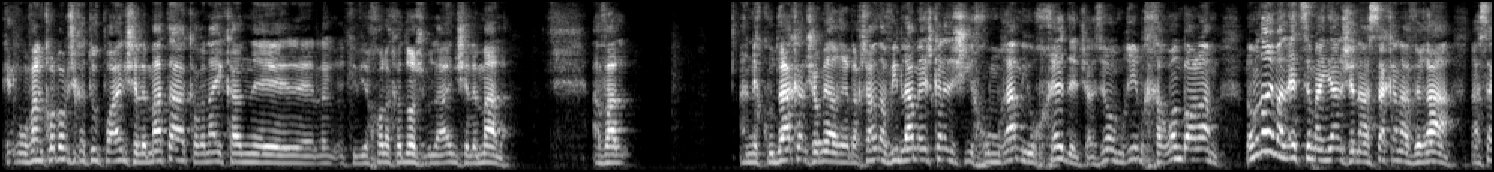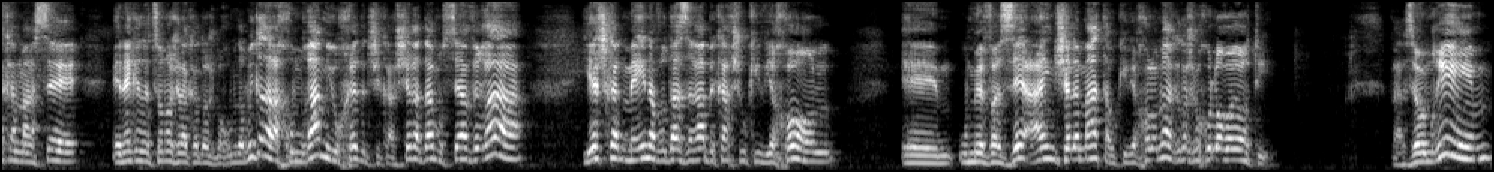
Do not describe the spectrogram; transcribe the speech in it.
כן, כמובן כל פעם שכתוב פה עין שלמטה, הכוונה היא כאן אה, כביכול הקדוש, לעין שלמעלה. אבל הנקודה כאן שאומר הרב, עכשיו נבין למה יש כאן איזושהי חומרה מיוחדת, שעל זה אומרים חרון בעולם. לא מדברים על עצם העניין שנעשה כאן עבירה, נעשה כאן מעשה אה, נגד רצונו של הקדוש ברוך הוא. מדברים כאן על החומרה המיוחדת, שכאשר אדם עושה עבירה, יש כאן מעין עבודה זרה בכך שהוא כביכול, אה, הוא מבזה עין שלמטה, הוא כביכול אומר, הקדוש ברוך הוא לא רואה אותי. ועל זה אומרים,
